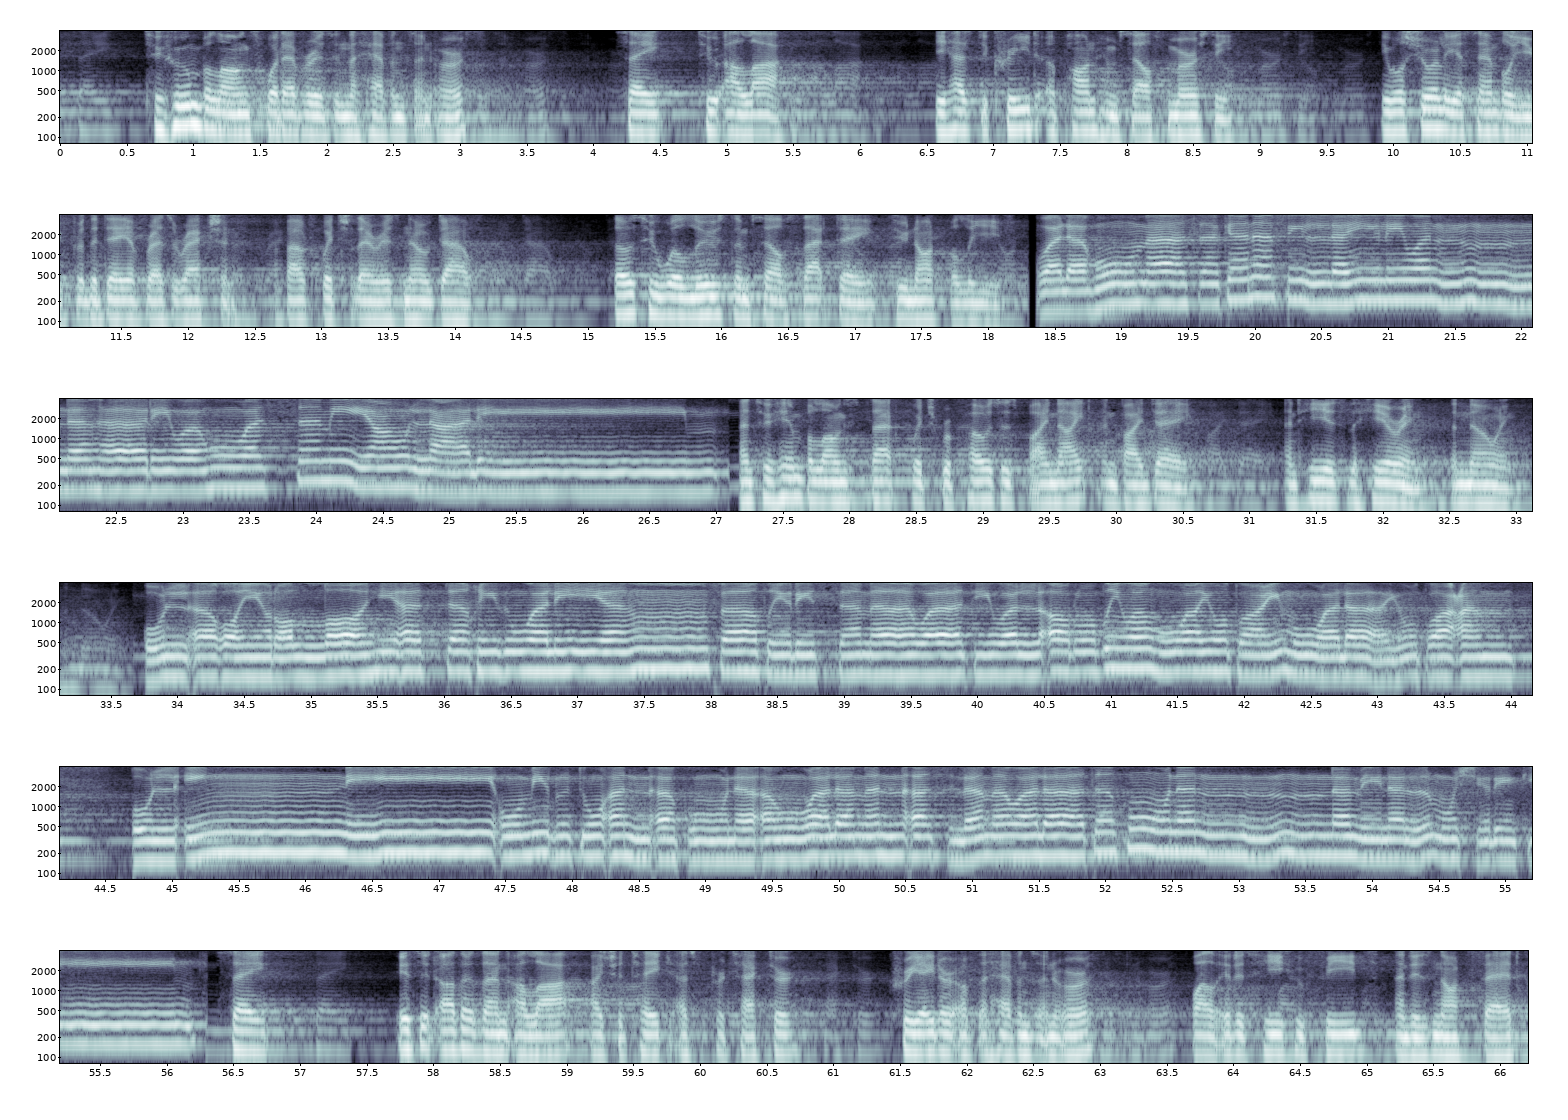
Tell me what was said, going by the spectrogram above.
to whom belongs whatever is in the heavens and earth? Say, to Allah. He has decreed upon himself mercy. He will surely assemble you for the day of resurrection, about which there is no doubt. Those who will lose themselves that day do not believe. وله ما سكن في الليل والنهار وهو السميع العليم And to him belongs that which reposes by night and by day, and he is the hearing, the knowing. قل أغير الله أتخذ وليا فاطر السماوات والأرض وهو يطعم ولا يطعم قل إني أمرت أن أكون أول من أسلم ولا تكونن من المشركين Say, is it other than Allah I should take as protector, creator of the heavens and earth, while it is He who feeds and is not fed?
